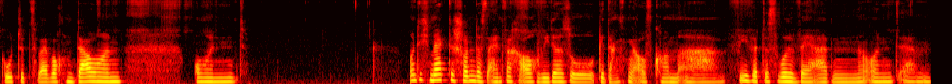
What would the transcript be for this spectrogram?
gute zwei Wochen dauern. Und, und ich merkte schon, dass einfach auch wieder so Gedanken aufkommen, ah, wie wird es wohl werden? Und ähm,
